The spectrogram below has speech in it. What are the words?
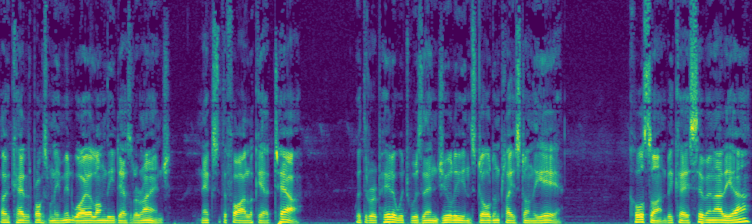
located approximately midway along the Dazzler range, next to the fire lookout tower with the repeater which was then duly installed and placed on the air. Call sign VK7RDR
